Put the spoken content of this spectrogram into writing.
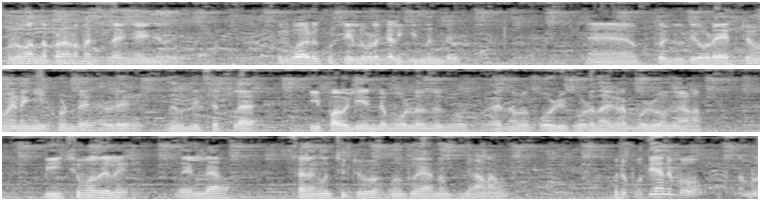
ഇവിടെ വന്നപ്പോഴാണ് മനസ്സിലാക്കാൻ കഴിഞ്ഞത്. ഒരുപാട് കുട്ടികളിവിടെ കളിക്കുന്നുണ്ട്. പ്രകൃതിയോടെ ഏറ്റവും ഇണങ്ങിക്കൊണ്ട് അവർ നിർമ്മിച്ചിട്ടുള്ള ഈ പവലിയന്റെ മുകളിൽ നിന്ന് നമ്മൾ കോഴിക്കോട് നഗരം മുഴുവൻ കാണാം. ബീച്ച് മുതൽ എല്ലാ സ്ഥലങ്ങളും ചുറ്റും നോക്കിയാൽ നമുക്ക് കാണാം. ഒരു പുതിയ അനുഭവം. നമ്മൾ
